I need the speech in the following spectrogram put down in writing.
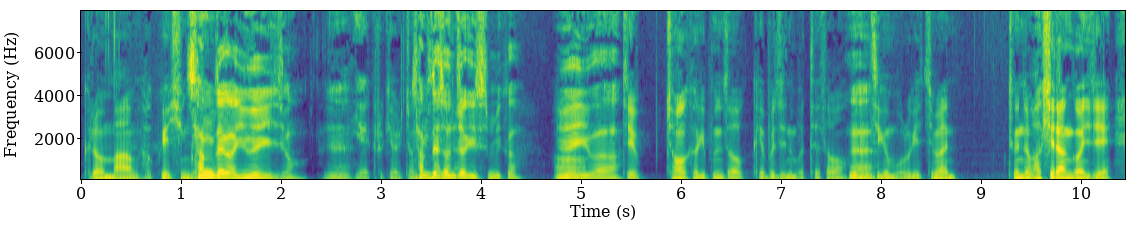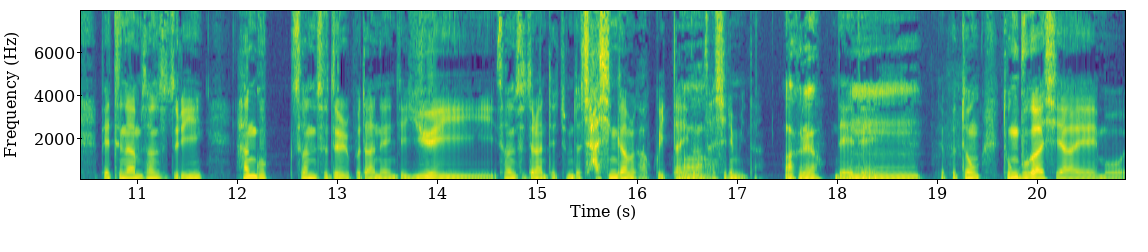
그런 마음 갖고 계신 거예요. 상대가 UAE죠. 예. 예, 그렇게 결정. 상대 전적이 있습니까? UAE와 이제 정확하게 분석해 보지는 못해서 네. 지금 모르겠지만 근데 확실한 건 이제 베트남 선수들이 한국 선수들보다는 이제 UAE 선수들한테 좀 더 자신감을 갖고 있다 이건 아. 사실입니다. 아 그래요? 네네. 음. 보통 동북아시아의 뭐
